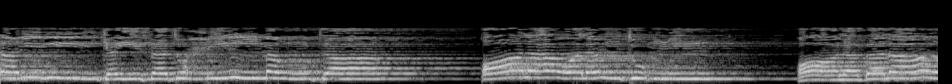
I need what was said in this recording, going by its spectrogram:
أرني كيف تحيي الموتى؟ قال ولم تؤمن؟ قال بلى ولكن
